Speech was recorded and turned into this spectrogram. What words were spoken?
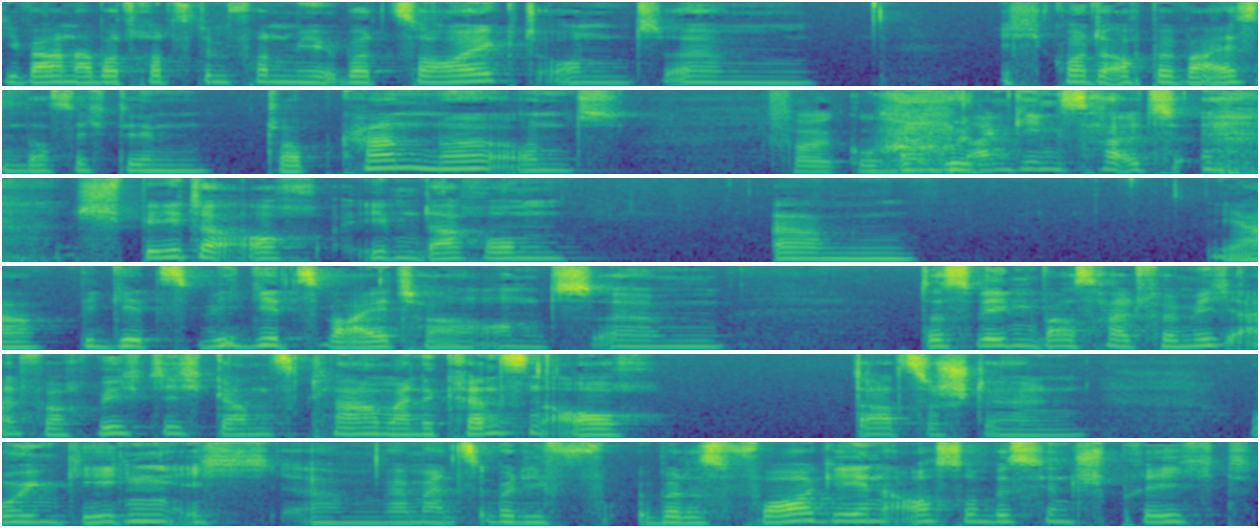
die waren aber trotzdem von mir überzeugt und ähm, ich konnte auch beweisen, dass ich den Job kann. Ne? Und Voll gut. ähm, dann ging es halt später auch eben darum, ähm, ja, wie geht's, wie geht's weiter? Und ähm, deswegen war es halt für mich einfach wichtig, ganz klar meine Grenzen auch darzustellen. Wohingegen ich, ähm, wenn man jetzt über, die, über das Vorgehen auch so ein bisschen spricht,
